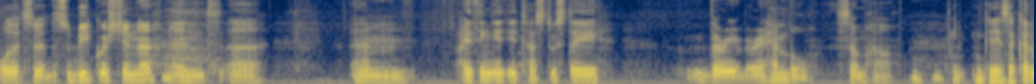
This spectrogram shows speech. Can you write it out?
Well, that's a that's a big question, eh? and uh, um, I think it, it has to stay very very humble somehow. Gre za kar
